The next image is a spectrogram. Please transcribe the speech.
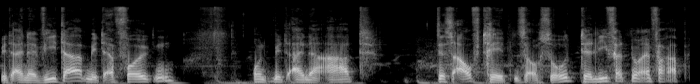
mit einer Vita, mit Erfolgen und mit einer Art des Auftretens auch so. Der liefert nur einfach ab.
